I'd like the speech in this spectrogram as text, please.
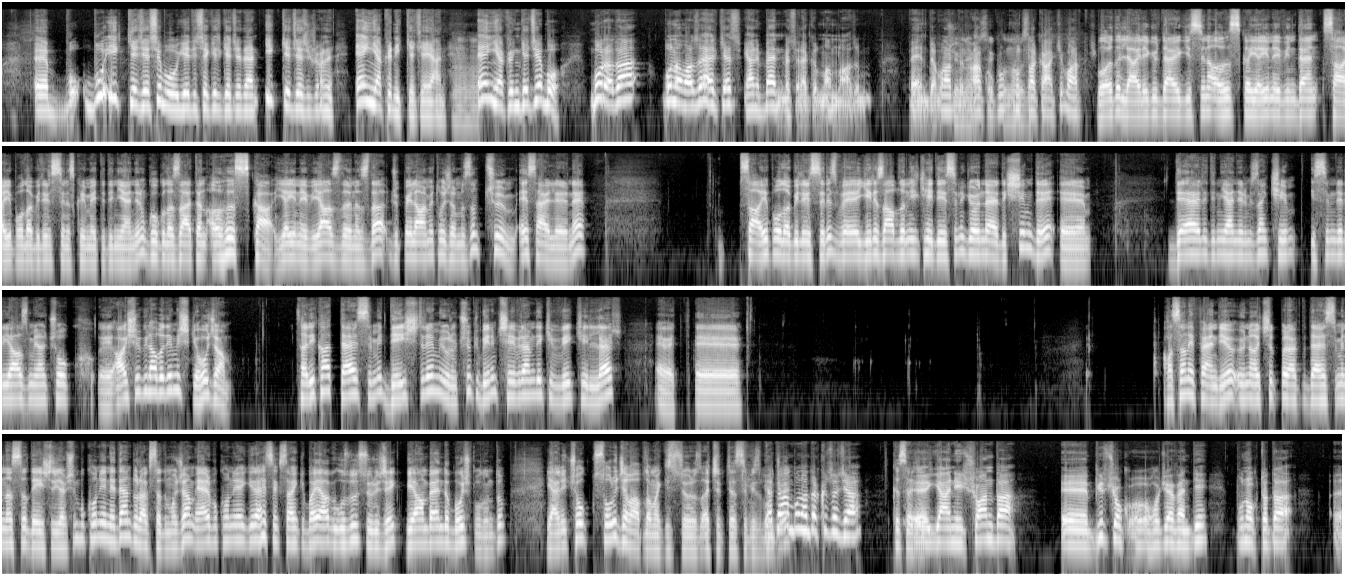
Ee, bu, bu ilk gecesi bu 7-8 geceden ilk gecesi şu an en yakın ilk gece yani. En yakın gece bu. Burada bu namazı herkes yani ben mesela kılmam lazım. Benim de vardır. Hak hukuk mutlaka ki vardır. Bu arada Lale Gül dergisine Ahıska yayın evinden sahip olabilirsiniz kıymetli dinleyenlerim. Google'a zaten Ahıska yayın evi yazdığınızda Cübbeli Ahmet hocamızın tüm eserlerine sahip olabilirsiniz ve Yeliz ablanın ilk hediyesini gönderdik. Şimdi e, değerli dinleyenlerimizden kim? İsimleri yazmayan çok. E, Ayşegül abla demiş ki hocam tarikat dersimi değiştiremiyorum. Çünkü benim çevremdeki vekiller evet e, Hasan Efendi'ye önü açık bıraktı dersimi nasıl değiştireceğim. Şimdi bu konuya neden duraksadım hocam? Eğer bu konuya girersek sanki bayağı bir uzun sürecek. Bir an ben de boş bulundum. Yani çok soru cevaplamak istiyoruz açıkçası biz bugün. Ya tamam buna da kısaca Kısaca. e, yani şu anda e, birçok e, hoca efendi bu noktada e,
